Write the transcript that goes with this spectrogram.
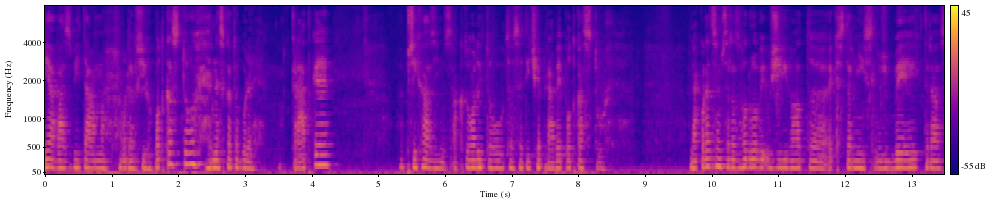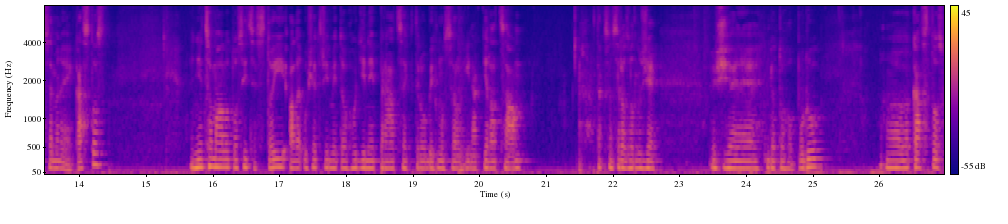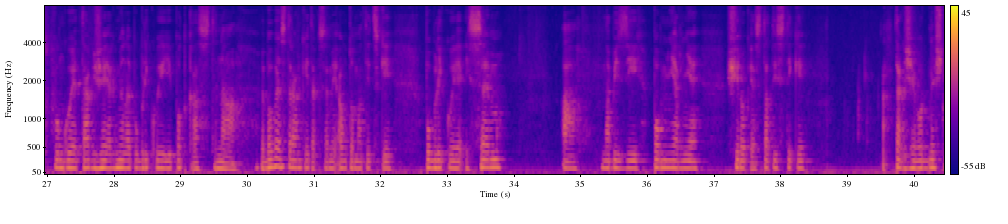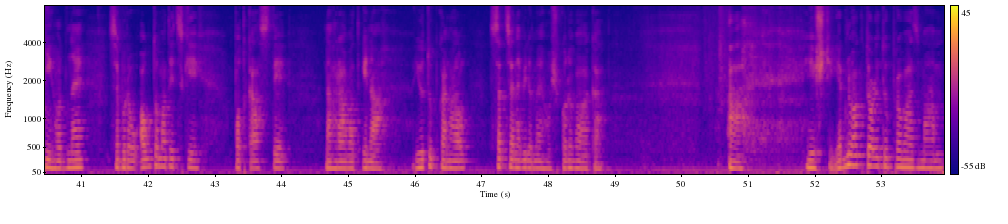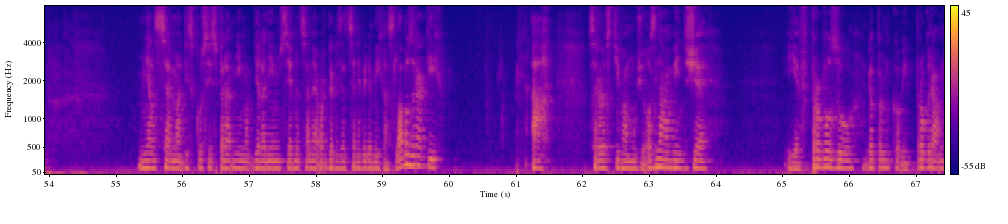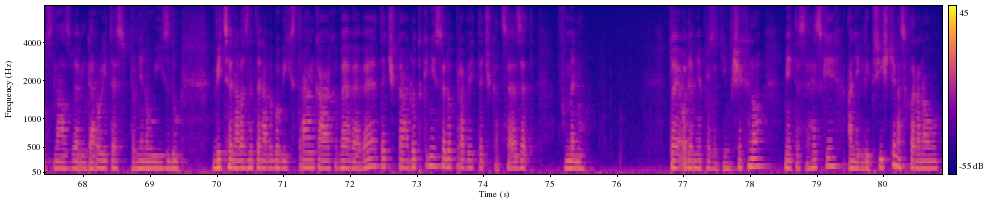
Já vás vítám u dalšího podcastu. Dneska to bude krátké. Přicházím s aktualitou, co se týče právě podcastu. Nakonec jsem se rozhodl využívat externí služby, která se jmenuje Castos. Něco málo to sice stojí, ale ušetří mi to hodiny práce, kterou bych musel jinak dělat sám. Tak jsem se rozhodl, že, že do toho půjdu. Castos funguje tak, že jakmile publikuji podcast na webové stránky, tak se mi automaticky publikuje i sem a nabízí poměrně široké statistiky. Takže od dnešního dne se budou automaticky podcasty nahrávat i na YouTube kanál Srdce nevidomého Škodováka. A ještě jednu aktualitu pro vás mám. Měl jsem diskusi s právním oddělením Sjednocené organizace nevidomých a slabozrakých a s radostí vám můžu oznámit, že je v provozu doplňkový program s názvem Darujte splněnou jízdu. Více naleznete na webových stránkách www.dotknisedopravy.cz v menu. To je ode mě prozatím všechno, mějte se hezky a někdy příště nashledanou.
